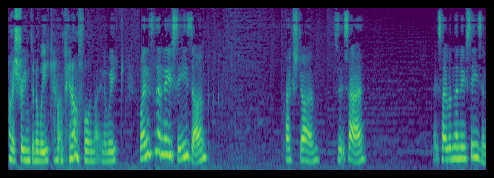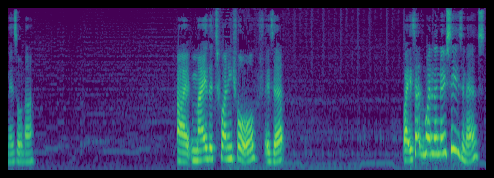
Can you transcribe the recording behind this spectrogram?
haven't streamed in a week. I haven't been on Fortnite in a week. When's the new season? Question. Does it say? Does it say when the new season is or not? Alright, May the 24th, is it? Wait, is that when the new season is?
